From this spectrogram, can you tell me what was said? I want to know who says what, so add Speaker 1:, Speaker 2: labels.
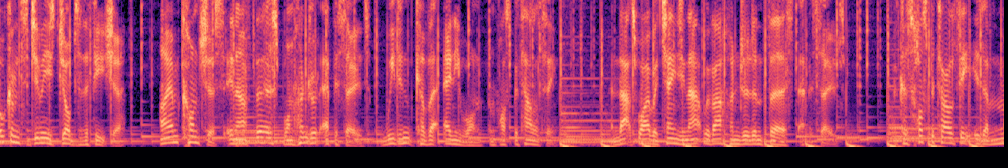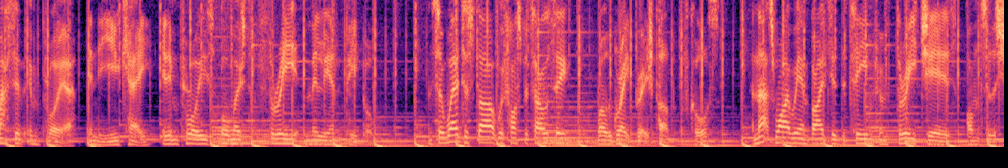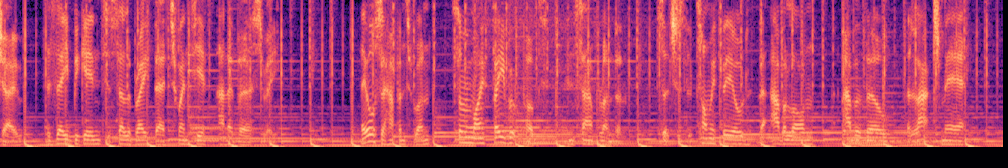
Speaker 1: Welcome to Jimmy's Jobs of the Future. I am conscious in our first 100 episodes, we didn't cover anyone from hospitality. And that's why we're changing that with our 101st episode. Because hospitality is a massive employer in the UK, it employs almost 3 million people. And so, where to start with hospitality? Well, the Great British Pub, of course. And that's why we invited the team from Three Cheers onto the show as they begin to celebrate their 20th anniversary. They also happen to run some of my favourite pubs in South London, such as the Tommyfield, the Avalon, the Abbeville, the Latchmere,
